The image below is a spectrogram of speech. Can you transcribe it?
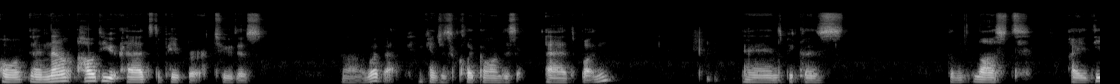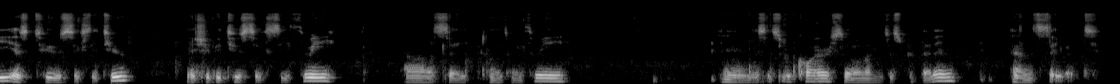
Oh, and now how do you add the paper to this uh, web app? You can just click on this add button and because the last ID is 262, it should be 263 uh, let's say 2023 and this is required so let me just put that in and save it.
